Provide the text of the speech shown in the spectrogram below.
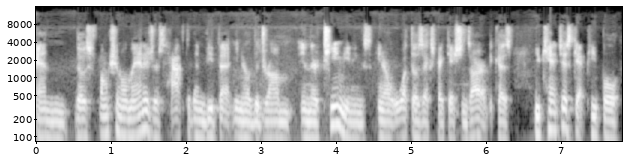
And those functional managers have to then beat that you know the drum in their team meetings you know what those expectations are because you can't just get people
